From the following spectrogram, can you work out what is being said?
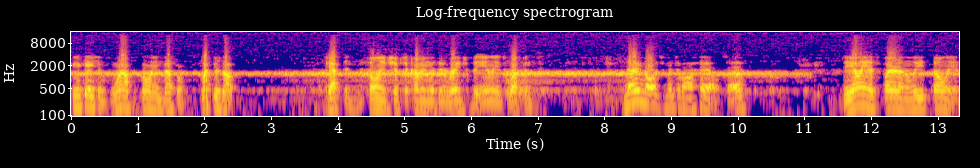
Communications. One off the Tholian vessel. Selectors up. Captain, the Tholian ships are coming within range of the alien's weapons. No acknowledgement of our hail, sir. The alien has fired on the lead Tholian.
